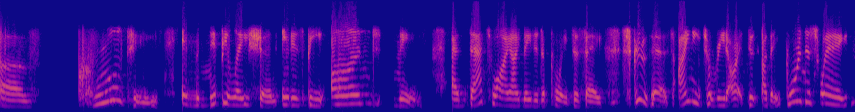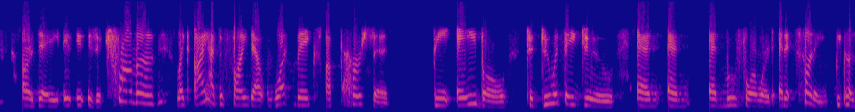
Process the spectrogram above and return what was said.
of cruelty and manipulation. It is beyond me. And that's why I made it a point to say, screw this. I need to read. Are, are they born this way? Are they, is, is it trauma? Like, I had to find out what makes a person be able to do what they do and and and move forward. And it's funny because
